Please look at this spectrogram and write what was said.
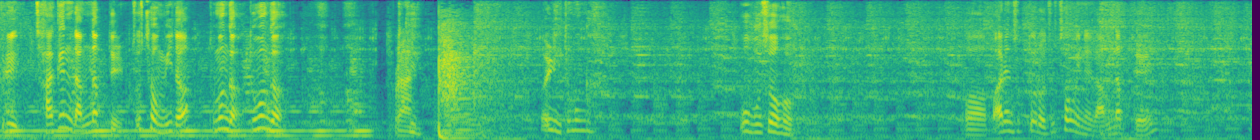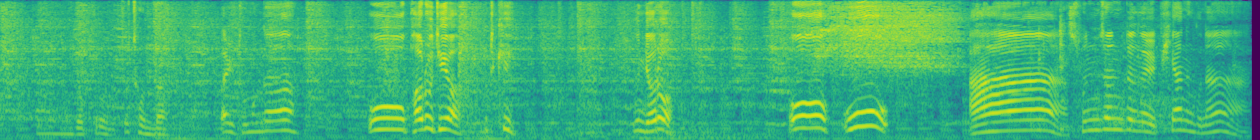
그리고 작은 남납들 쫓아옵니다. 도망가 도망가. 오케이. 빨리 도망가. 오 무서워. 와 빠른 속도로 쫓아오고 있는 남납들. 오, 옆으로 쫓아온다. 빨리 도망가. 오 바로 뒤야. 어떡해. 문 열어 오, 오! 아, 손전등을 피하는구나.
